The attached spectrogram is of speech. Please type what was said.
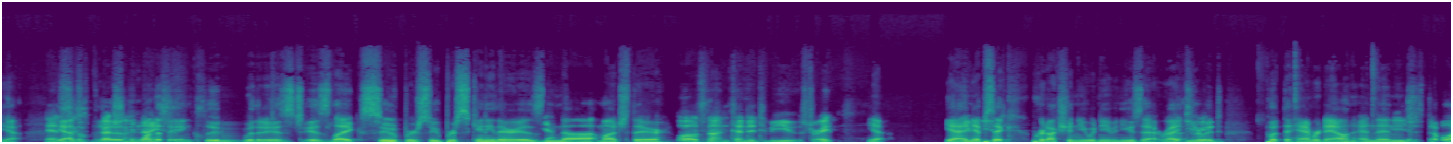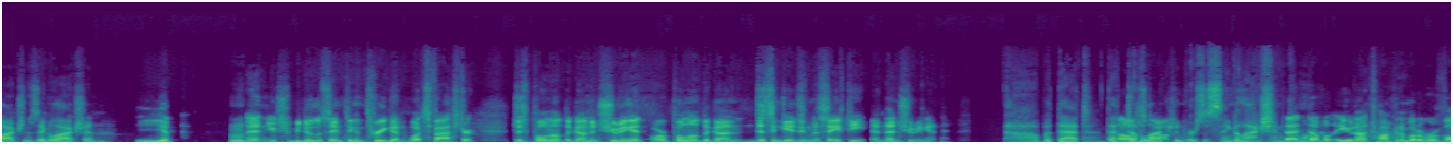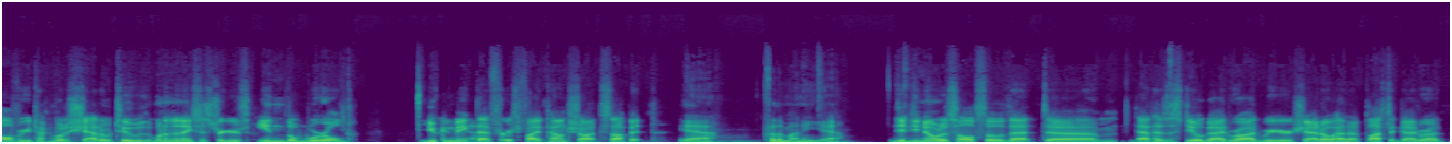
Yeah. And yeah, the, the, the one that they include with it is is like super super skinny. There is Yeah. not much there. well, it's not intended to be used, right? Yeah, Yeah, in You would IPSC production, you wouldn't even use that, right? That's you right. would put the hammer down and then Yep. just double action, single action. Yep. Mhm. And you should be doing the same thing in three gun. What's faster? Just pulling out the gun and shooting it, or pulling out the gun, disengaging the safety, and then shooting it? Oh, but that that Oh, double stop. action versus single action. That come on. double. You're not talking about a revolver. You're talking about a Shadow Two, one of the nicest triggers in the world. You can make Yeah. that first five pound shot. Stop it. Yeah, for the money. Yeah. Did you notice also that um, that has a steel guide rod where your Shadow had a plastic guide rod?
